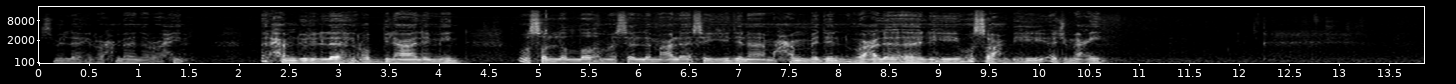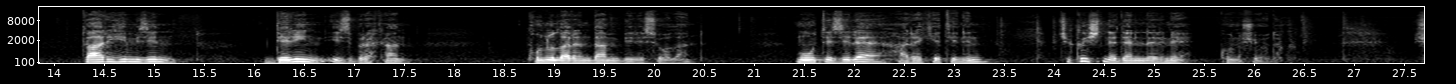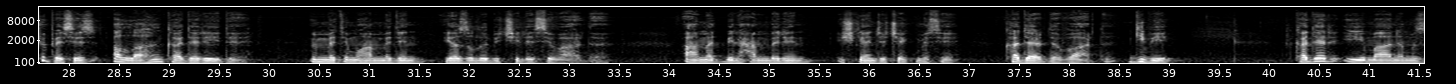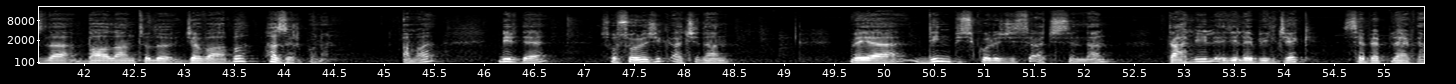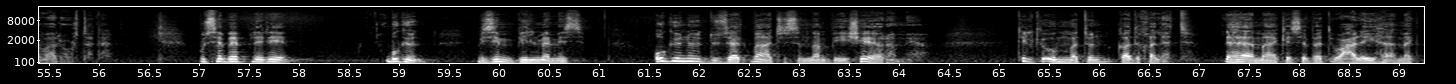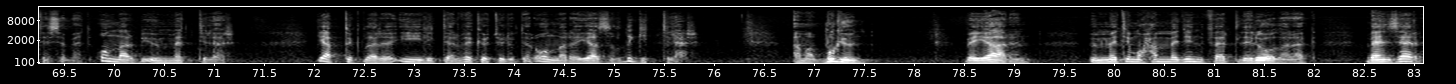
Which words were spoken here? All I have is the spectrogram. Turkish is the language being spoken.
Bismillahirrahmanirrahim. Elhamdülillahi Rabbil alemin. Ve sallallahu ve sellem ala seyyidina Muhammedin ve ala alihi ve sahbihi ecma'in. Tarihimizin derin iz bırakan konularından birisi olan Mutezile hareketinin çıkış nedenlerini konuşuyorduk. Şüphesiz Allah'ın kaderiydi ümmeti Muhammed'in yazılı bir çilesi vardı. Ahmet bin Hanbel'in işkence çekmesi kaderde vardı gibi kader imanımızla bağlantılı cevabı hazır bunun. Ama bir de sosyolojik açıdan veya din psikolojisi açısından tahlil edilebilecek sebepler de var ortada. Bu sebepleri bugün bizim bilmemiz o günü düzeltme açısından bir işe yaramıyor. Tilke ümmetun kad halet. Leha ma kesebet ve aleyha mektesebet. Onlar bir ümmettiler. Yaptıkları iyilikler ve kötülükler onlara yazıldı gittiler. Ama bugün ve yarın ümmeti Muhammed'in fertleri olarak benzer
